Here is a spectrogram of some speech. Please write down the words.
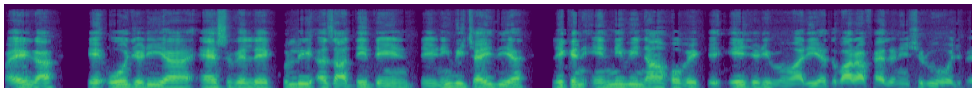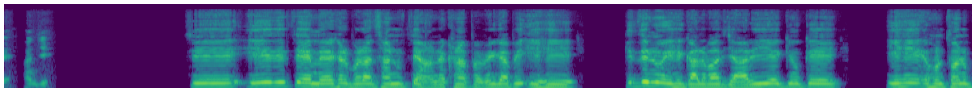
ਪਏਗਾ ਕਿ ਉਹ ਜਿਹੜੀ ਆ ਇਸ ਵੇਲੇ ਖੁੱਲੀ ਆਜ਼ਾਦੀ ਦੇਣ, ਦੇਣੀ ਵੀ ਚਾਹੀਦੀ ਆ ਲੇਕਿਨ ਇੰਨੀ ਵੀ ਨਾ ਹੋਵੇ ਕਿ ਇਹ ਜਿਹੜੀ ਬਿਮਾਰੀ ਹੈ ਦੁਬਾਰਾ ਫੈਲਣੀ ਸ਼ੁਰੂ ਹੋ ਜਾਵੇ। ਹਾਂਜੀ। ਤੇ ਇਹਦੇ ਤੇ ਮੇਰੇ ਖਿਆਲ ਬੜਾ ਸਾਨੂੰ ਧਿਆਨ ਰੱਖਣਾ ਪਵੇਗਾ ਵੀ ਇਹ ਕਿੱਧਰ ਨੂੰ ਇਹ ਗੱਲਬਾਤ ਜਾ ਰਹੀ ਹੈ, ਕਿਉਂਕਿ ਇਹ ਹੁਣ ਤੁਹਾਨੂੰ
